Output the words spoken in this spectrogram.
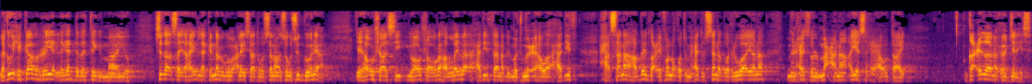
Laakiin wixii kaa horreeya laga dabategi maayo. Sidaasay ahayd laakiin nabigu calayhi salaatu wasalaam isagu si gooni ah hawshaasi yuu hawshaa oga hadlayba axaadiidtana bimajmuuciha waa axaadiid xasanaa hadday daciifo noqoto min xayu sanad wariwaayana min xayu almacna ayay saxiixa u tahay. Qaacidadana xoojinaysa.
